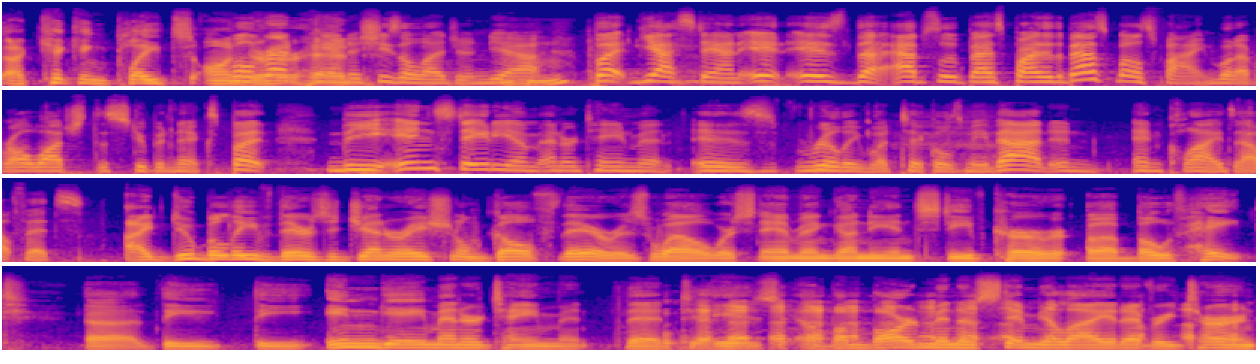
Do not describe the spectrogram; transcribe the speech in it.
uh, kicking plates onto Well, Red her Panda, head. Mm-hmm. she's a legend, yeah. But yes, Dan, it is the absolute best part. The basketball's fine, whatever. I'll watch the stupid Knicks, but the in-stadium entertainment is really what tickles me. That and and Clyde's outfits. I do believe there's a generational gulf there as well, where Stan Van Gundy and Steve Kerr uh, both hate uh, the the in-game entertainment that is a bombardment of stimuli at every turn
